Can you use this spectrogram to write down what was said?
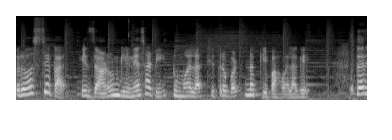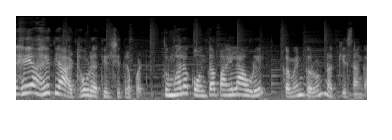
रहस्य काय? हे जाणून घेण्यासाठी तुम्हाला चित्रपट नक्की पाहावा लागेल. तर हे आहेत या आठवड्यातील चित्रपट. तुम्हाला कोणता पाहायला आवडेल? कमेंट करून नक्की सांगा.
